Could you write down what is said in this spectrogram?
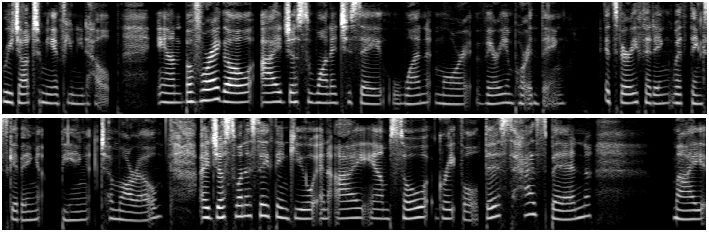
reach out to me if you need help. And before I go, I just wanted to say one more very important thing. It's very fitting with Thanksgiving being tomorrow. I just want to say thank you, and I am so grateful. This has been my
